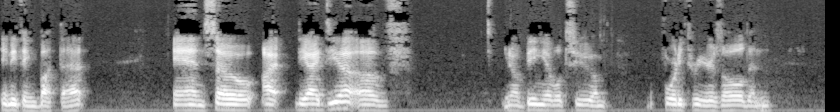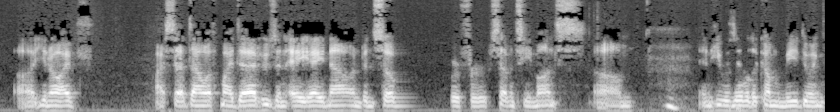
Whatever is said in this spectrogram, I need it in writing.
anything but that. And so I, the idea of, you know, being able to, I'm 43 years old and, uh, you know, I've, I sat down with my dad who's in AA now and been sober for 17 months. Um, and he was able to come to me doing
